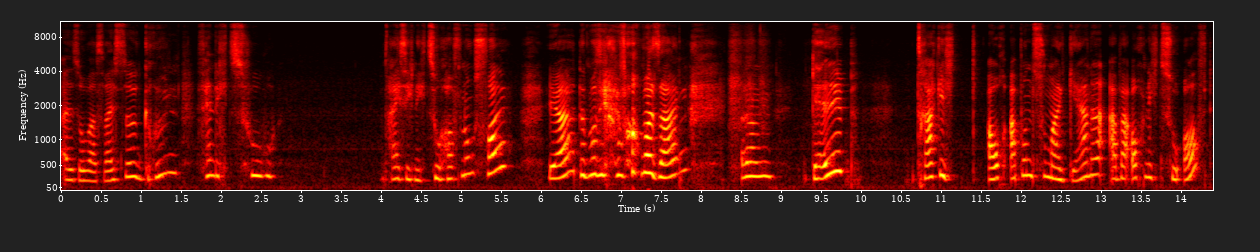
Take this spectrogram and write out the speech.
also was, weißt du, Grün fände ich zu weiß ich nicht, zu hoffnungsvoll. Ja, das muss ich einfach mal sagen. Ähm, Gelb trage ich auch ab und zu mal gerne, aber auch nicht zu oft.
